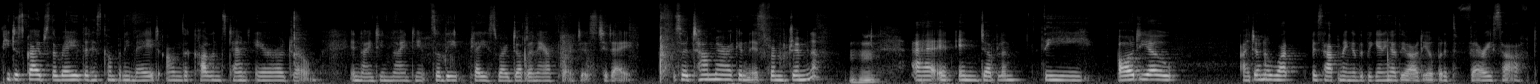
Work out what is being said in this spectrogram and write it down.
he describes the raid that his company made on the Collinstown Aerodrome in 1919, so the place where Dublin Airport is today. So Tom Merrigan is from Drimnagh Mm-hmm. uh, in, in Dublin. The audio I don't know what is happening at the beginning of the audio, but it's very soft.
